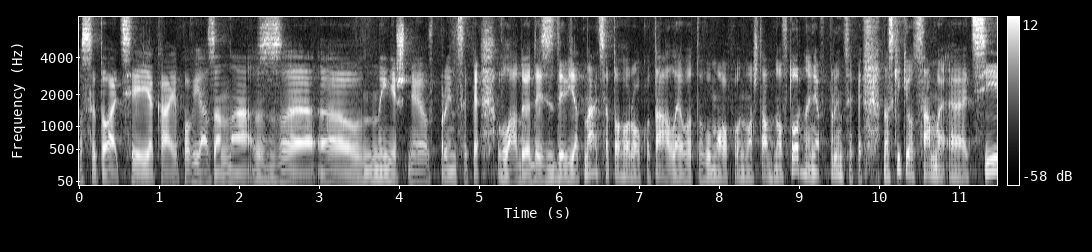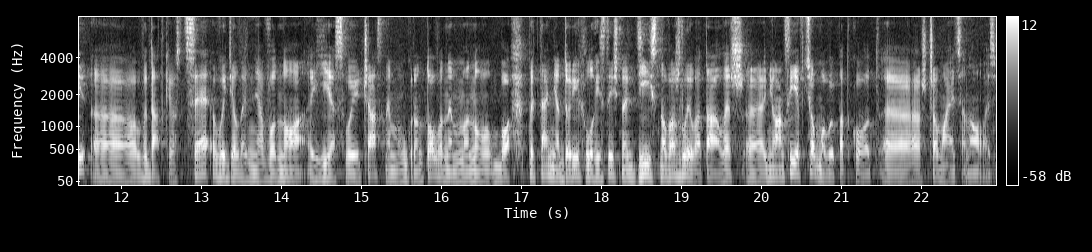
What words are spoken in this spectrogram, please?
е, ситуації, яка є пов'язана з е, нинішньою, в принципі, владою, десь з 19-го року. Та але от в умовах повномасштабного вторгнення, в принципі, наскільки от саме е, ці е, видатки, ось це виділення, воно є своєчасним, обґрунтованим. Ну бо питання доріг логістично дійсно важливе, та але ж е, нюанси є в цьому випадку. От е, що мається на увазі?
